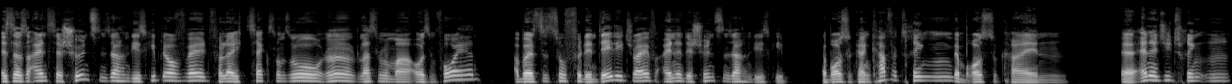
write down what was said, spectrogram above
Ist das eins der schönsten Sachen, die es gibt auf der Welt? Vielleicht Sex und so, ne? lassen wir mal außen vor hin. Aber es ist so für den Daily Drive eine der schönsten Sachen, die es gibt. Da brauchst du keinen Kaffee trinken, da brauchst du kein äh, Energy trinken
